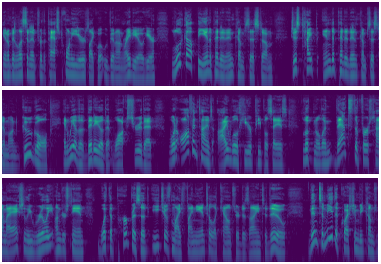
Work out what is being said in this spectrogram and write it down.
you know been listening for the past 20 years, like what we've been on radio here, look up the independent income system. Just type independent income system on Google, and we have a video that walks through that. What oftentimes I will hear people say is, Look, Nolan, that's the first time I actually really understand what the purpose of each of my financial accounts are designed to do. Then to me, the question becomes,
